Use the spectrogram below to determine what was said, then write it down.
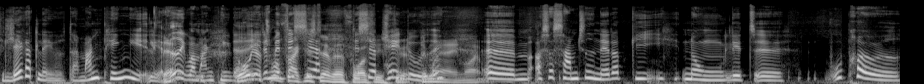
det er lækkert lavet. Der er mange penge i, eller jeg ja. ved ikke, hvor mange penge der jo, er i det, men det ser, det, det, ser pænt dyrt. ud. Det ikke? Øhm, og så samtidig netop give nogle lidt... Øh, uprøvede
